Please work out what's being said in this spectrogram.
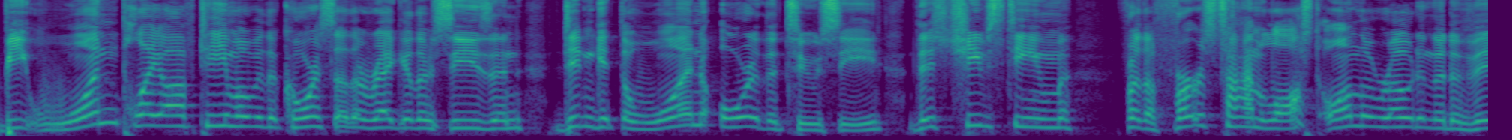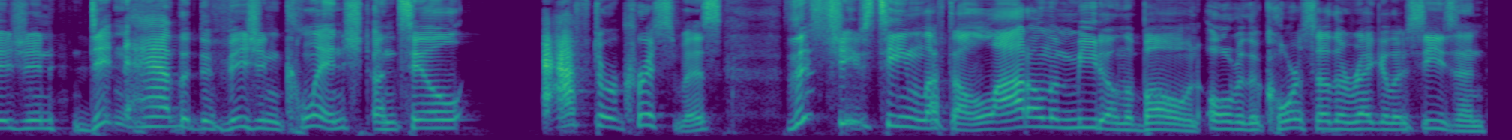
beat one playoff team over the course of the regular season, didn't get the one or the two seed. This Chiefs team, for the first time, lost on the road in the division, didn't have the division clinched until after Christmas. This Chiefs team left a lot on the meat on the bone over the course of the regular season.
